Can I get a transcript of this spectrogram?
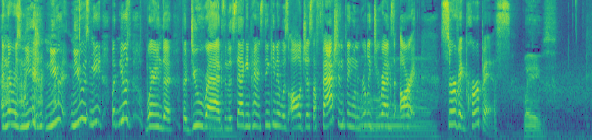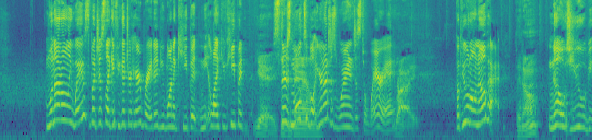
and there was new, new news me but news wearing the the do-rags and the sagging pants thinking it was all just a fashion thing when really do-rags are oh, serve a purpose Waves. Well not only waves but just like if you get your hair braided you want to keep it ne- like you keep it Yeah. keep there's it multiple down. you're not just wearing it just to wear it right. but people don't know that They don't. no you be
